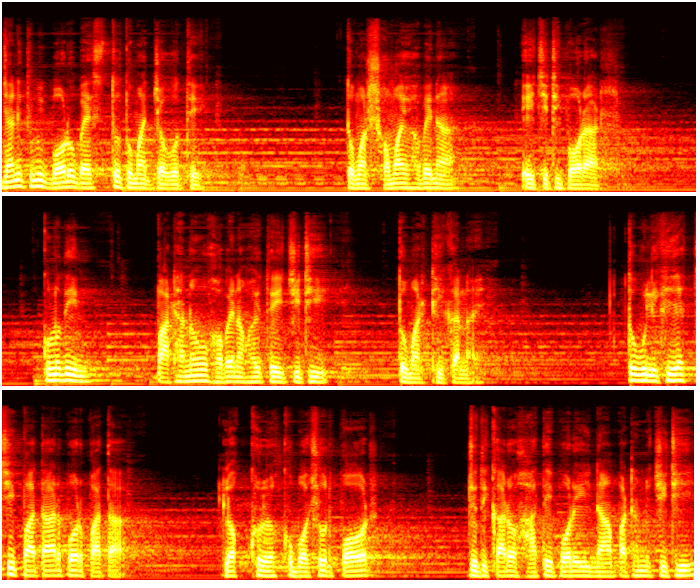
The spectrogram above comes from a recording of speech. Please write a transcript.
জানি তুমি বড় ব্যস্ত তোমার জগতে। তোমার সময় হবে না এই চিঠি পড়ার। কোনোদিন পাঠানোও হবে না হয়তো এই চিঠি তোমার ঠিকানায়। তবু লিখে যাচ্ছি পাতার পর পাতা। লক্ষ লক্ষ বছর পর যদি কারও হাতে পড়ে এই না পাঠানো চিঠি,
